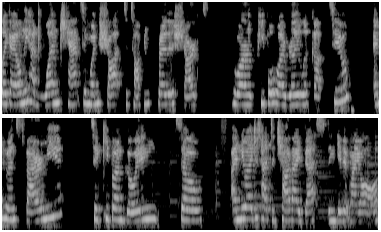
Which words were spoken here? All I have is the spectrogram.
like I only had one chance and one shot to talk in front of the sharks, who are people who I really look up to and who inspire me to keep on going. So I knew I just had to try my best and give it my all.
